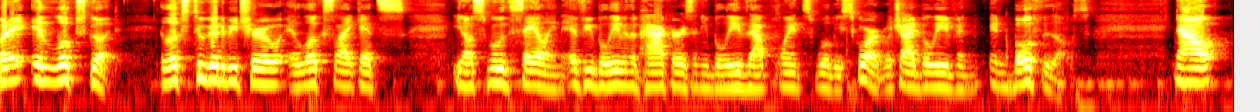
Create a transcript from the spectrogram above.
But it, it looks good. It looks too good to be true. It looks like it's you know smooth sailing if you believe in the Packers and you believe that points will be scored, which I believe in in both of those. Now,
